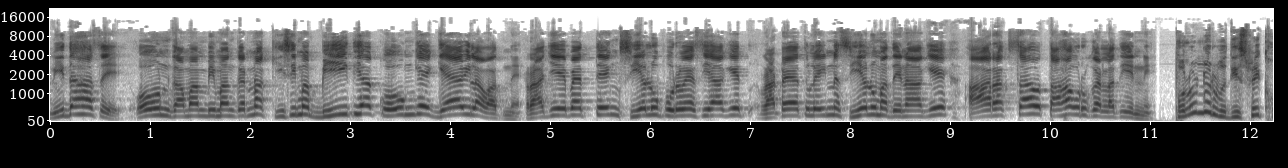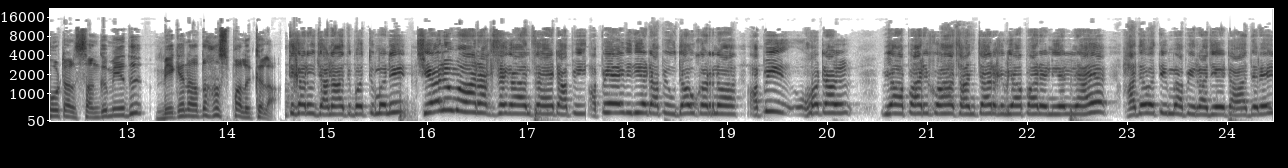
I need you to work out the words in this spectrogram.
නිදහසේ ඔවුන් ගමන් බිමන් කරනවා කිසිම බීතියක් ඔවුන්ගේ ගෑවිලවත් නැහැ. රජයේ පැත්තෙන් සියලු පුරවැසියාගේ රට ඇතුලේ ඉන්න සියලුම දෙනාගේ ආරක්ෂාව තහවුරු කරලා තියෙන්නේ. පොළොන්නරුව දිස්ත්‍රික් හෝටල් සංගමයේද මේ ගැන අදහස් පළ කළා. අතිකරු ජනාධිපතිතුමනි සියලුම ආරක්ෂකයන්සයට අපි අපේ විදියට අපි උදව් කරනවා. අපි හෝටල් ව්‍යාපාරිකව හා සංචාරක ව්‍යාපාරය නියැලෙන අය හදවතින්ම අපි රජයට ආදරෙයි.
